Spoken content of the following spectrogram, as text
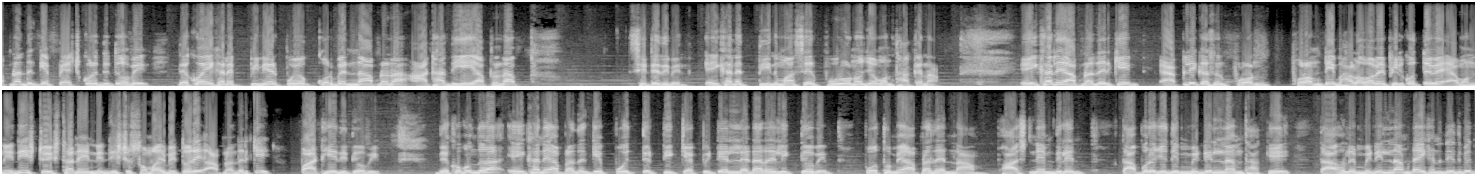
আপনাদেরকে পেস্ট করে দিতে হবে। দেখো, এখানে পিনের প্রয়োগ করবেন না আপনারা, আঠা দিয়েই আপনারা সেটে দিবেন। এইখানে তিন মাসের পুরনো যেমন থাকে না, এইখানে আপনাদেরকে অ্যাপ্লিকেশন ফর্ম ফর্মটি ভালোভাবে ফিল করতে হবে এবং নির্দিষ্ট স্থানে, নির্দিষ্ট সময়ের ভিতরে আপনাদেরকে পাঠিয়ে দিতে হবে। দেখো বন্ধুরা, এইখানে আপনাদেরকে প্রত্যেকটি ক্যাপিটাল লেটারে লিখতে হবে। প্রথমে আপনাদের নাম ফার্স্ট নেম দিলেন, তারপরে যদি মিডিল নাম থাকে, তাহলে মিডিল নামটা এখানে দিয়ে দেবেন।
